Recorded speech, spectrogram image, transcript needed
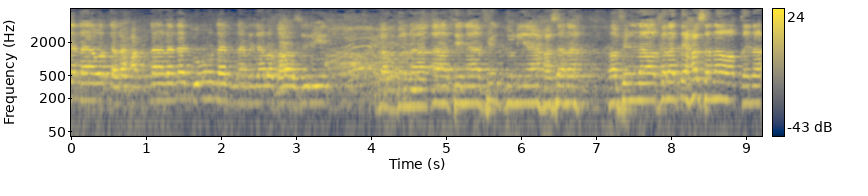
لنا وترحمنا لنكونن من الخاسرين. ربنا آتنا في الدنيا حسنة وفي الآخرة حسنة وقنا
